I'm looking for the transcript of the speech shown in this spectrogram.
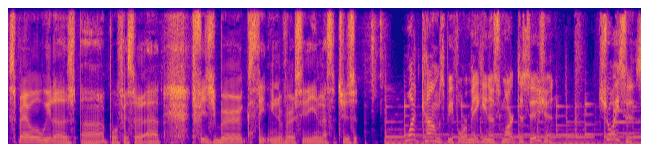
Spero with us, uh, a professor at Fitchburg State University in Massachusetts. What comes before making a smart decision? Choices.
